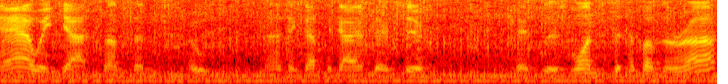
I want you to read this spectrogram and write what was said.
Now we got something. Oh, I think that's a guy up there too. Okay, so there's one sitting above the rock.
